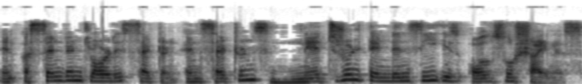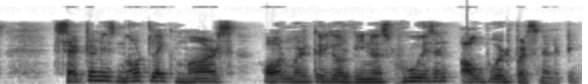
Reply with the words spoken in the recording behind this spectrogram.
And ascendant lord is Saturn. And Saturn's natural tendency is also shyness. Saturn is not like Mars or Mercury or Venus who is an outward personality.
